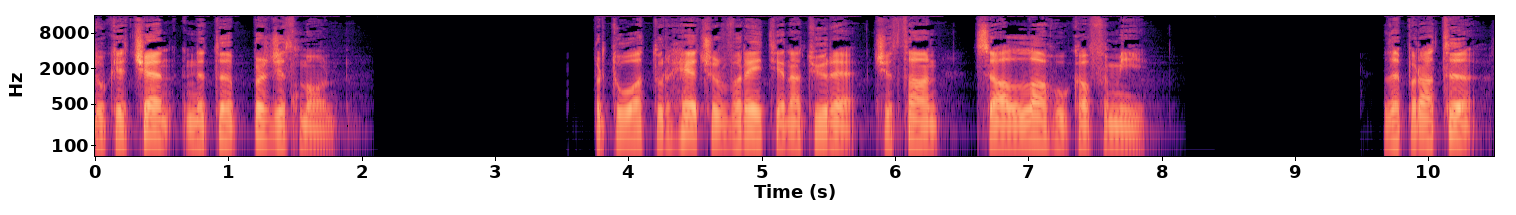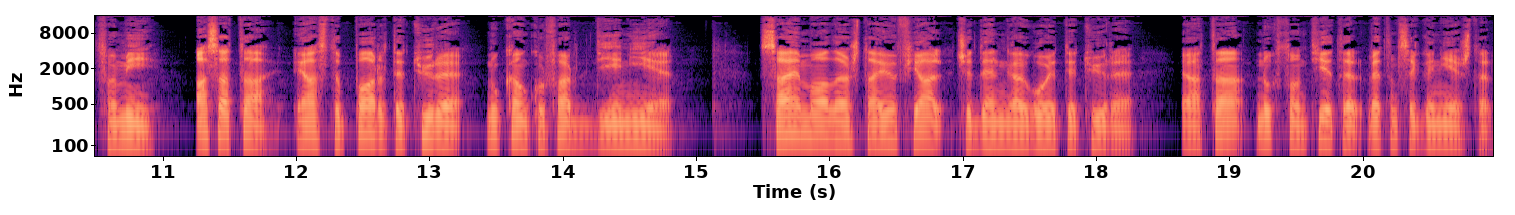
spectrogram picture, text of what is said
Duke qenë në të përgjithmonë. për t'ua tërhequr vërejtjen atyre që thanë se Allahu ka fëmijë. Dhe për atë fëmijë, as ata e as të parët e tyre nuk kanë kurrfarë dijenie. Sa e madhe është ajo fjalë që del nga gojët e tyre, e ata nuk thonë tjetër vetëm se gënjeshtër.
